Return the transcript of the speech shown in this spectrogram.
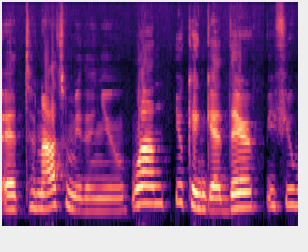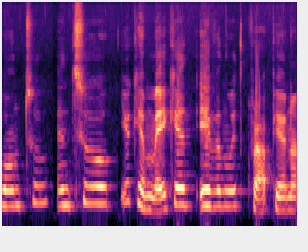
at anatomy than you. One, you can get there if you want to, and two, you can make it even with crappy anatomy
